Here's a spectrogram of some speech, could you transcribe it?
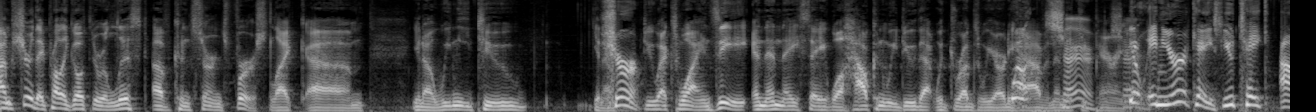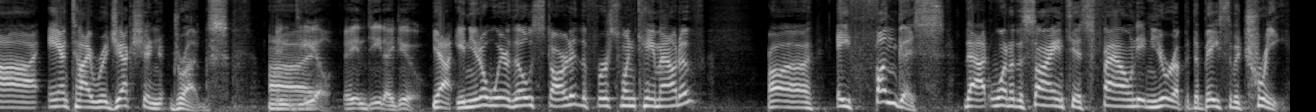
I'm sure they probably go through a list of concerns first, like um, you know we need to you know sure. do X, Y, and Z, and then they say, well, how can we do that with drugs we already well, have, and then sure, they keep pairing. Sure. You know, in your case, you take uh, anti-rejection drugs. Uh, Indeed, indeed, I do. Yeah, and you know where those started? The first one came out of uh, a fungus that one of the scientists found in Europe at the base of a tree.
